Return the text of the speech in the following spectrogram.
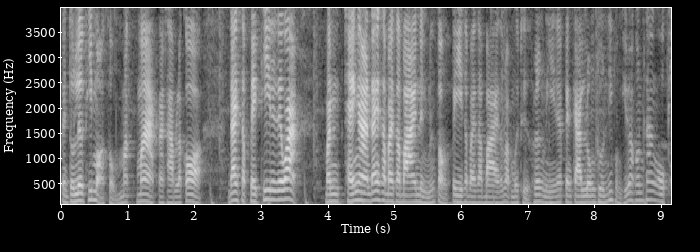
เป็นตัวเลือกที่เหมาะสมมาก ๆ นะครับ แล้วก็ได้สเปคที่เรียกได้ว่า มันใช้งานได้สบายๆ1-2ปี สบายๆสำหรับมือถือเครื่องนี้นะเป็นการลงทุนที่ผมคิดว่าค่อนข้างโอเค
